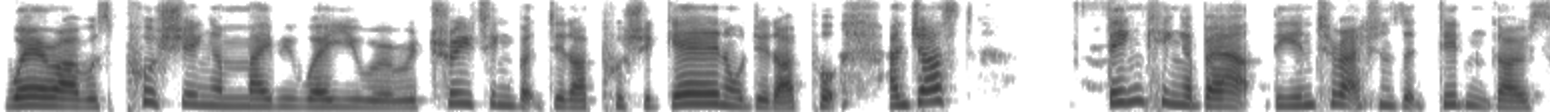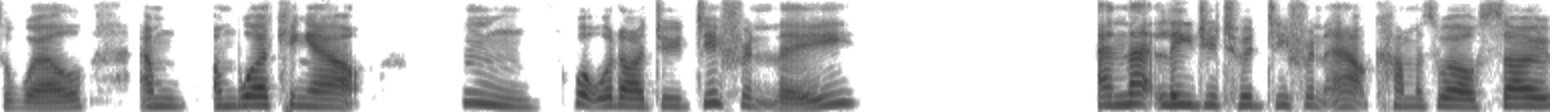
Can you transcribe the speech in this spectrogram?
where i was pushing and maybe where you were retreating but did i push again or did i put and just thinking about the interactions that didn't go so well and and working out hmm what would i do differently and that leads you to a different outcome as well. So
